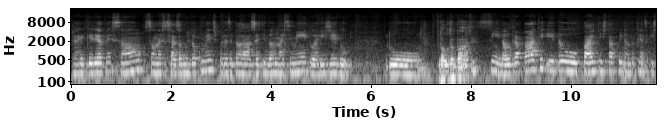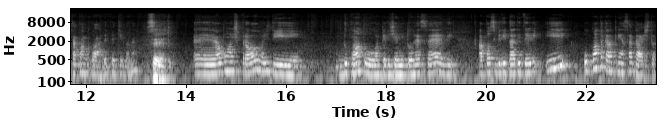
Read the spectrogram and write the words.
Para requerer a pensão, são necessários alguns documentos, por exemplo, a certidão de nascimento, o RG do, do Da outra parte? sim, da outra parte e do pai que está cuidando da criança, que está com a guarda efetiva, né? Certo. É, algumas provas de do quanto aquele genitor recebe, a possibilidade dele e o quanto aquela criança gasta.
